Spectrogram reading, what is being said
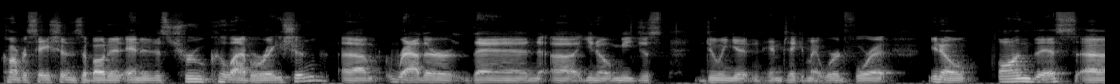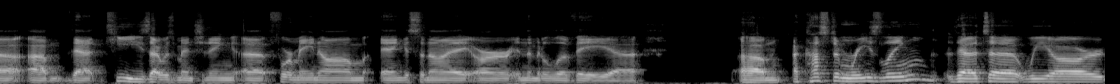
conversations about it, and it is true collaboration um, rather than you know me just doing it and him taking my word for it. You know, on this uh, um, that tease I was mentioning uh, for Maenam, Angus and I are in the middle of a uh, um, a custom Riesling that uh, we are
